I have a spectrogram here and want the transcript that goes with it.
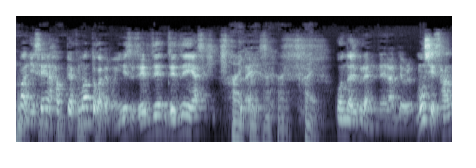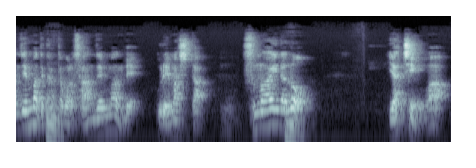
まあ2800万とかでもいいんですよ。全然、全然安くないですよ。はい。はい。同じぐらいの値段で売れる。もし3000万で買ったもの3000万で売れました。その間の家賃は、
